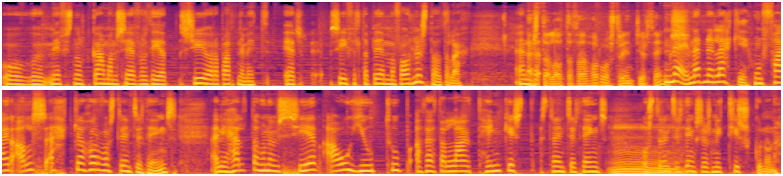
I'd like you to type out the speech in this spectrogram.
og, og mér finnst nú gaman að segja frá því að 7 ára barnið mitt er sífilt að beða um að fá hlusta á þetta lag. En Ertu að láta það horfa á Stranger Things? Nei, nefnilega ekki. Hún fær alls ekki að horfa á Stranger Things en ég held að hún hefur séð á YouTube að þetta lag tengist Stranger Things Mm. og Stranger Things er svona í tísku núna.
